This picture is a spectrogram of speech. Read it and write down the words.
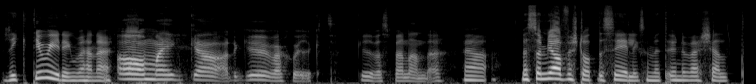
riktig reading med henne. Oh my god, gud vad sjukt. Gud vad spännande. Ja. Men som jag har förstått det så är det liksom ett universellt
